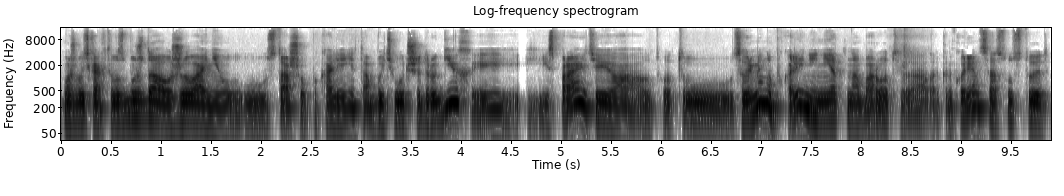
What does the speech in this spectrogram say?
может быть, как-то возбуждало желание у, старшего поколения там, быть лучше других и, и исправить ее, а вот, вот у современного поколения нет, наоборот, а конкуренция отсутствует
